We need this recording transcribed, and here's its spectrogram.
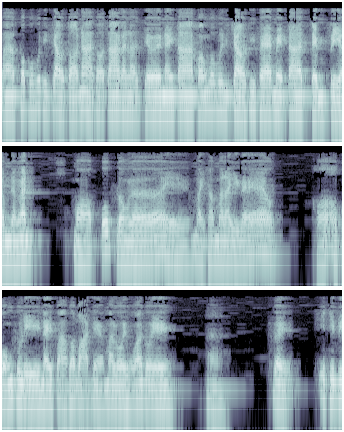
มาพบพระพุทธเจ้าต่อหน้าต่อตากันละเจอในตาของพระพุทธเจ้าที่แผ่เมตตาเต็มเปี่ยมอย่างนั้น หมอบปุ๊บลงเลย ไม่ทำอะไรอีกแล้ว ขอเอาผงธุลีในฝ่าพระบาทเนี่ย มาโรยหัวตัวเองอด้วย อิทธิปิ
